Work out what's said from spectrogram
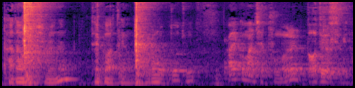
닫아 놓으시면 될 것 같아요. 이런 것도 좀 깔끔한 제품을 넣어드렸습니다.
